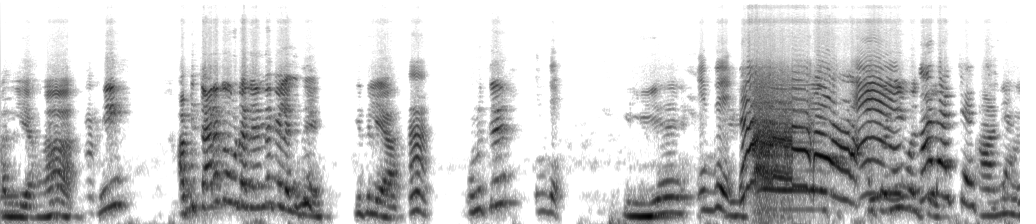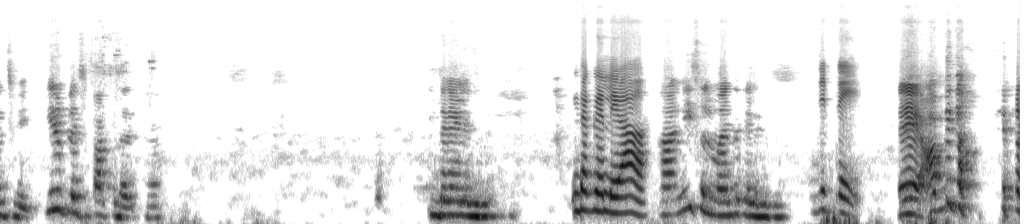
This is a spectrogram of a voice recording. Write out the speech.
அதுலயா நீ அப்படி திறக்க கூடாது. கையில இருக்குது? இதுலயா? உனக்கு? இல்லையே. நீ வச்சு வை. ஆ, நீ வச்சு வை. இரு பிளஸ் பாக்கூடாது ஆ. இந்த கையில இருக்குது. இந்த கையிலையா? நீ சொல்லுமா கையில இருக்குது? இந்த கை. ஏ அப்படிதான் இந்த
